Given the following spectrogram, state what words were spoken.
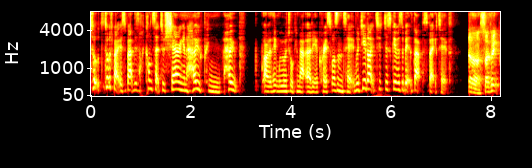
talked about it, it's about this concept of sharing and hoping. Hope. I think we were talking about earlier, Chris, wasn't it? Would you like to just give us a bit of that perspective? So I think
